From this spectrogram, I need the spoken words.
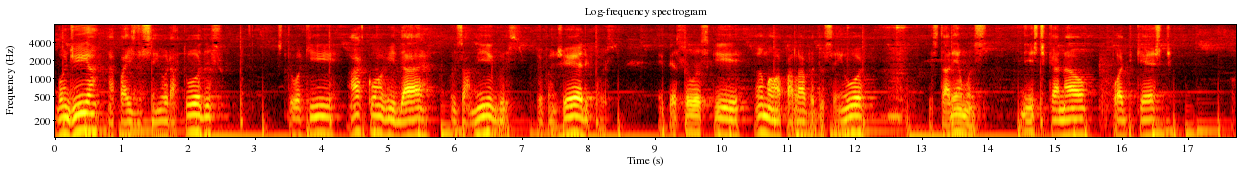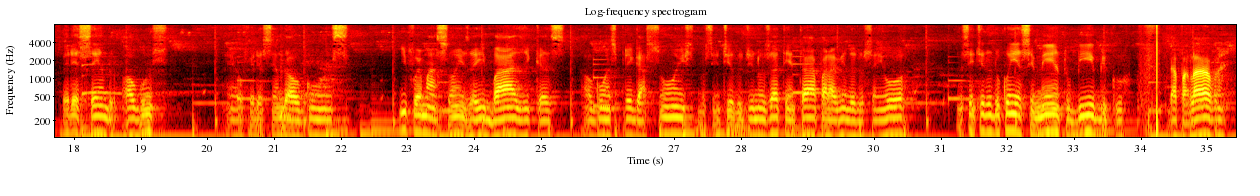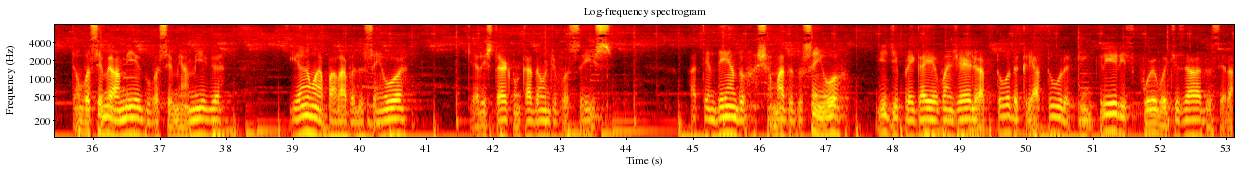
Bom dia, a paz do Senhor a todos. Estou aqui a convidar os amigos evangélicos e pessoas que amam a palavra do Senhor. Estaremos neste canal podcast oferecendo alguns é, oferecendo algumas informações aí básicas algumas pregações no sentido de nos atentar para a vinda do Senhor, no sentido do conhecimento bíblico da palavra. Então, você, meu amigo, você, minha amiga, que ama a palavra do Senhor, quero estar com cada um de vocês, atendendo a chamada do Senhor e de pregar o Evangelho a toda criatura. Quem crer e for batizado será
